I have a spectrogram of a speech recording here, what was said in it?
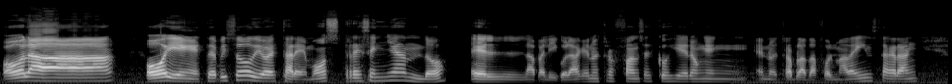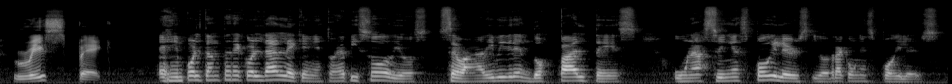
Hola. Hoy en este episodio estaremos reseñando la película que nuestros fans escogieron en, en nuestra plataforma de Instagram, Respect. Es importante recordarle que en estos episodios se van a dividir en dos partes, una sin spoilers y otra con spoilers.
